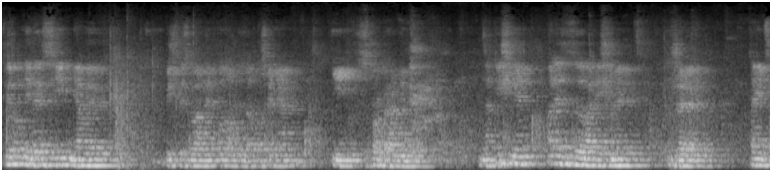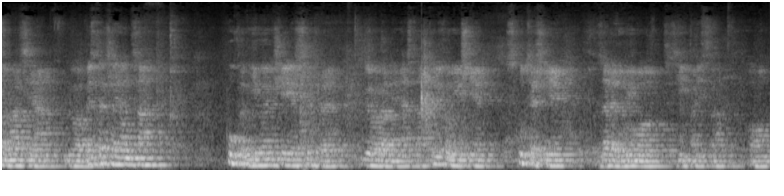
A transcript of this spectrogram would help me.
W pierwotnej wersji miały być wysłane ponowne zaproszenia i z programem na piśmie, ale zdecydowaliśmy, że ta informacja była wystarczająca. Upewniłem się jeszcze, że Biuro Rady Miasta koniecznie skutecznie zawiadomiło wszystkich Państwa o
